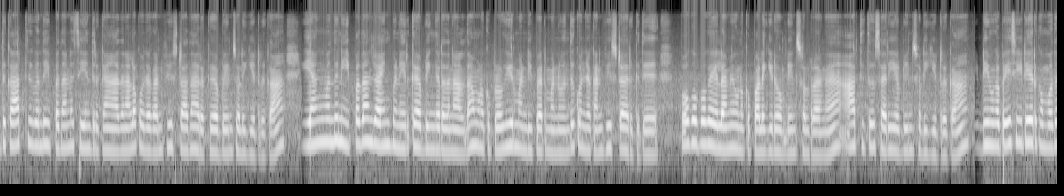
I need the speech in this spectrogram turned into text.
இது ஆர்த்தி வந்து இப்போ தானே சேர்ந்துருக்கேன். அதனால் கொஞ்சம் கன்ஃபியூஸ்டாக தான் இருக்குது அப்படின்னு சொல்லி கேட்டிருக்கான். யங் வந்து நீ இப்போ தான் ஜாயின் பண்ணியிருக்க அப்படிங்கிறதுனால தான் உனக்கு ப்ரொக்யூர்மெண்ட் டிபார்ட்மெண்ட் வந்து கொஞ்சம் கன்ஃபியூஸ்டாக இருக்குது. போக போக எல்லாமே உனக்கு பழகிடும் அப்படின்னு சொல்கிறாங்க ஆர்த்தித்தும் சரி அப்படின்னு சொல்லிக்கிட்டு இருக்கான் இப்படி இவங்க பேசிக்கிட்டே இருக்கும்போது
